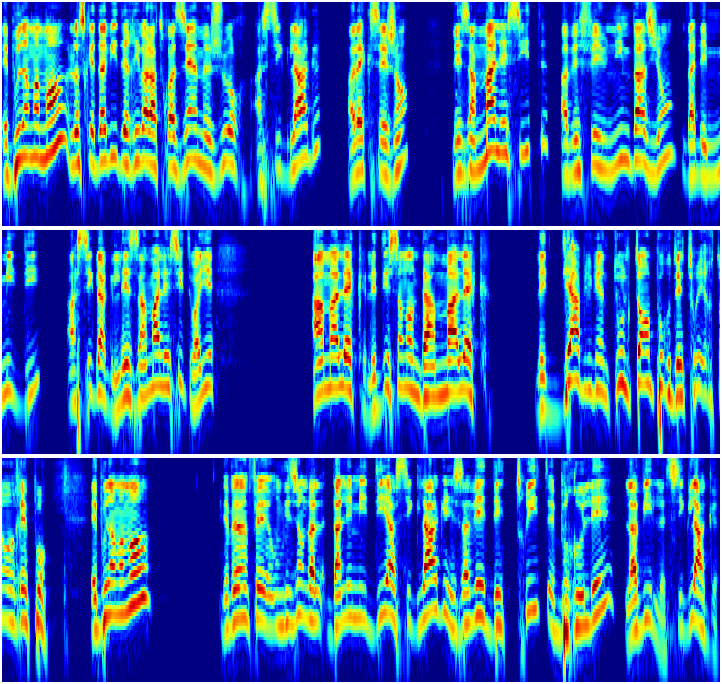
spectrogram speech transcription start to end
Et au bout d'un moment, lorsque David arriva le troisième jour à Siglag avec ses gens, les Amalécites avaient fait une invasion dans les Midi à Siglag. Les Amalécites, vous voyez, Amalek, les descendants d'Amalek, les diables viennent tout le temps pour détruire ton repos. Et au bout d'un moment, ils avaient fait une vision dans les Midi à Siglag, ils avaient détruit et brûlé la ville, Siglag.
